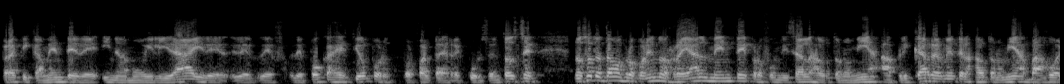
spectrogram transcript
prácticamente de inamovilidad y de, poca gestión por, falta de recursos. Entonces, nosotros estamos proponiendo realmente profundizar las autonomías, aplicar realmente las autonomías bajo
